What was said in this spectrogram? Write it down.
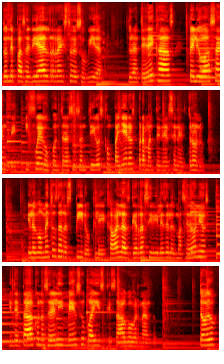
donde pasaría el resto de su vida. Durante décadas peleó a sangre y fuego contra sus antiguos compañeros para mantenerse en el trono. Y en los momentos de respiro que le dejaban las guerras civiles de los macedonios, intentaba conocer el inmenso país que estaba gobernando. Todo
